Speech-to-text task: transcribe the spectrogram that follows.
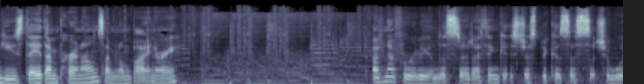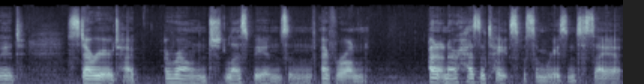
Use they them pronouns. I'm non-binary. I've never really understood. I think it's just because there's such a weird stereotype around lesbians, and everyone, I don't know, hesitates for some reason to say it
